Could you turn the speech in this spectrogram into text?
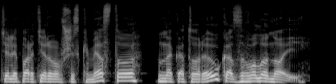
телепортировавшись к месту, на которое указывал Иной.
